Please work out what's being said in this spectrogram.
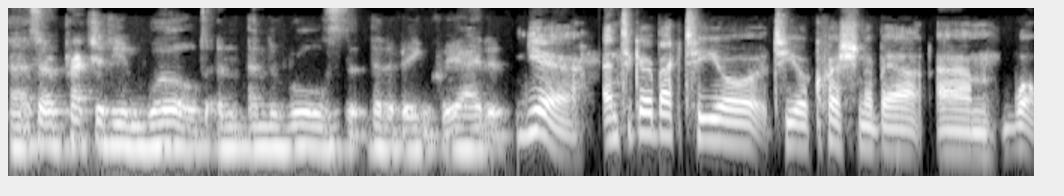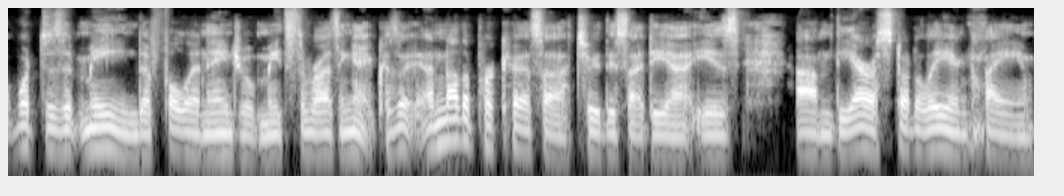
uh, sort of Pratchettian world and, and the rules that, that are being created. Yeah, and to go back to your to your question about um, what what does it mean the fallen angel meets the rising ape? Because another precursor to this idea is um, the Aristotelian claim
